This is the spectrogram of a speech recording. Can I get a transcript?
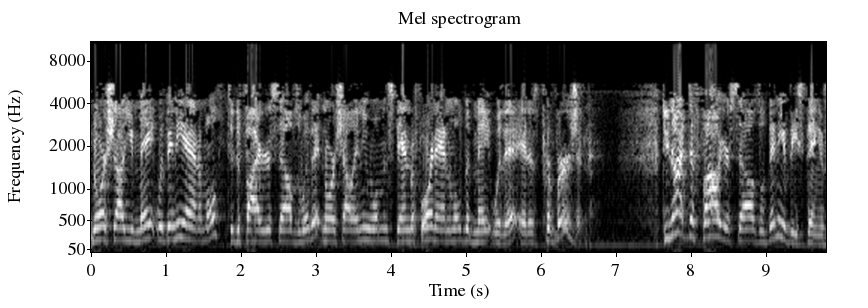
Nor shall you mate with any animal to defile yourselves with it, nor shall any woman stand before an animal to mate with it. It is perversion. Do not defile yourselves with any of these things,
